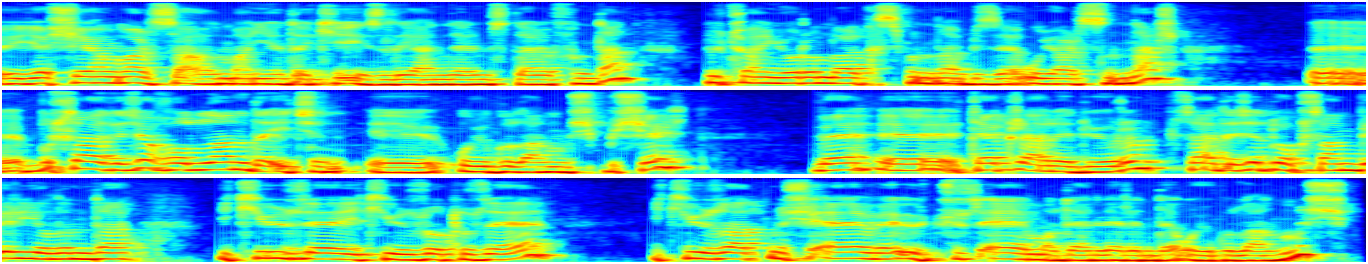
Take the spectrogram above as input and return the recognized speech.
e, yaşayan varsa Almanya'daki izleyenlerimiz tarafından lütfen yorumlar kısmında bize uyarsınlar. E, bu sadece Hollanda için e, uygulanmış bir şey ve e, tekrar ediyorum sadece 91 yılında 200E, 230E, 260E ve 300E modellerinde uygulanmış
